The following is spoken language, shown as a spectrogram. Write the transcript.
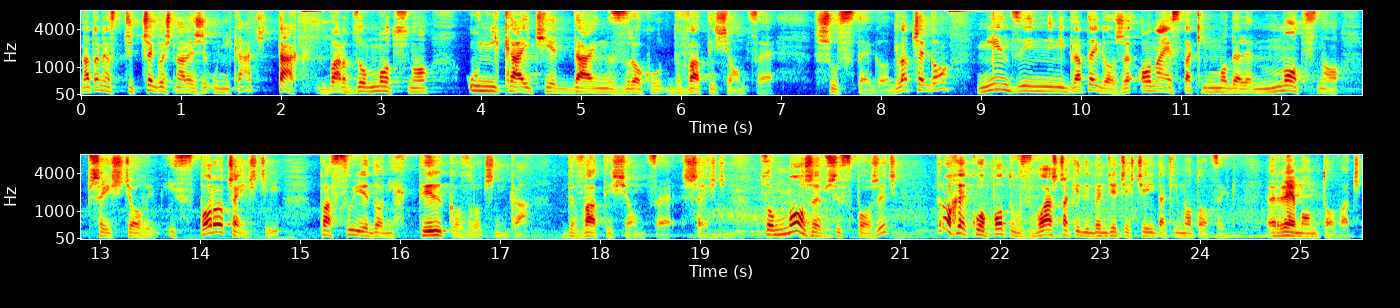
Natomiast czy czegoś należy unikać? Tak, bardzo mocno unikajcie dań z roku 2006. Dlaczego? Między innymi dlatego, że ona jest takim modelem mocno przejściowym i sporo części pasuje do nich tylko z rocznika 2006, co może przysporzyć trochę kłopotów, zwłaszcza kiedy będziecie chcieli taki motocykl remontować.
